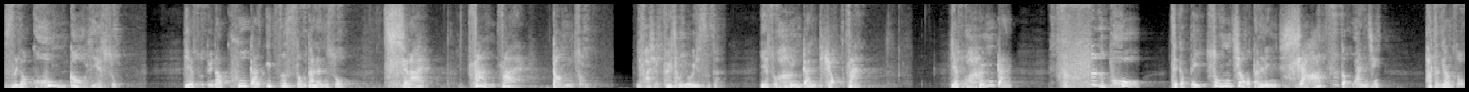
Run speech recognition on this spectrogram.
是要控告耶稣。耶稣对那枯干一只手的人说：“起来，站在当中。”你发现非常有意思的，耶稣很敢挑战，耶稣很敢刺破这个被宗教的灵辖制的环境。他怎样做？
